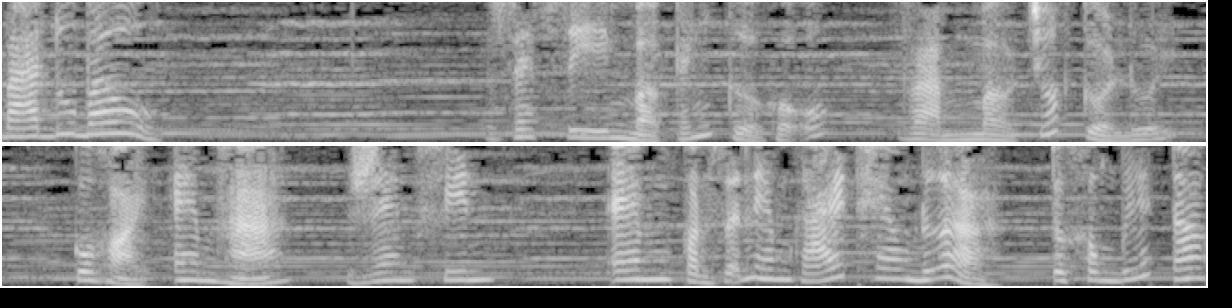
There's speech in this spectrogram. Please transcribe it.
bà Dubow. Jessie mở cánh cửa gỗ và mở chốt cửa lưới. Cô hỏi em hả, Renfin? Em còn dẫn em gái theo nữa à? Tôi không biết đó.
